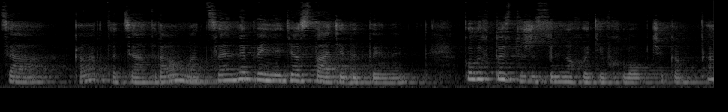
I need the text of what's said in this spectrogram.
Ця карта, ця травма це неприйняття статі дитини. Коли хтось дуже сильно хотів хлопчика, а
